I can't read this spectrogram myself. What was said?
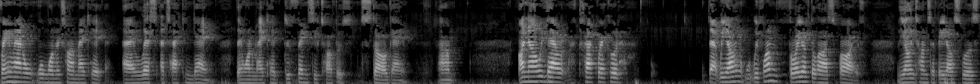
Fremantle will want to try and make it a less attacking game. They want to make a defensive type of style game. Um, I know with our track record that we only we've won three of the last five. The only times they beat us was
